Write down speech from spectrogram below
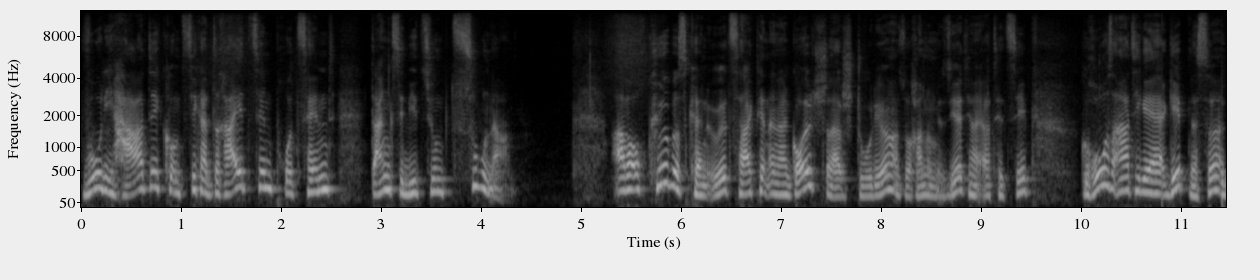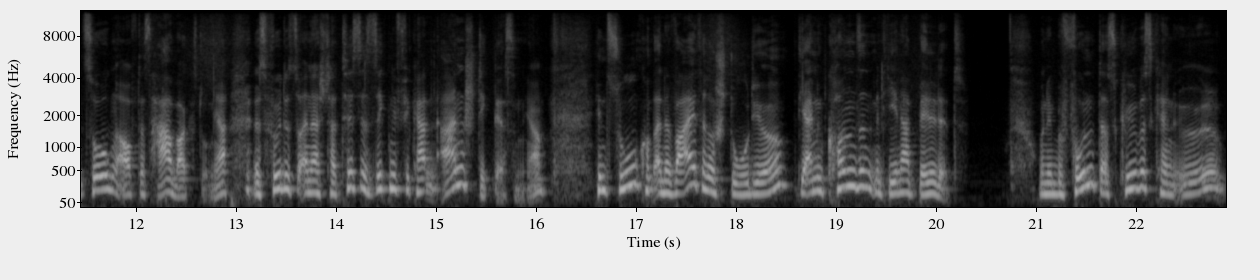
wo die Haardicke um ca. 13% dank Silizium zunahm. Aber auch Kürbiskernöl zeigte in einer Goldstandardstudie, also randomisiert, ja, RTC, großartige Ergebnisse bezogen auf das Haarwachstum. Ja. Es führte zu einer statistisch signifikanten Anstieg dessen. Ja. Hinzu kommt eine weitere Studie, die einen Konsens mit jener bildet. Und den Befund, dass Kürbiskernöl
